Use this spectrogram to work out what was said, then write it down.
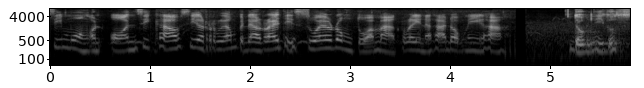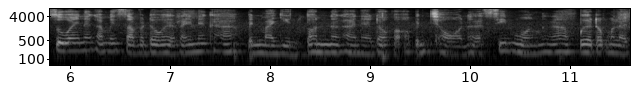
สีม่วงอ่อนๆ สีขาว สีเหลืองเป็นอะไรที่สวยลงตัวมากเลยนะคะ ดอกนี้ค่ะ ดอกนี้ก็สวยนะคะไม่สับว่าดอกอะไรนะคะ เป็นไมายืนต้นนะคะเนี่ยดอกก็ออกเป็นชอนะคะสีม่วงนะคะเปิดออกมาแล้ว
